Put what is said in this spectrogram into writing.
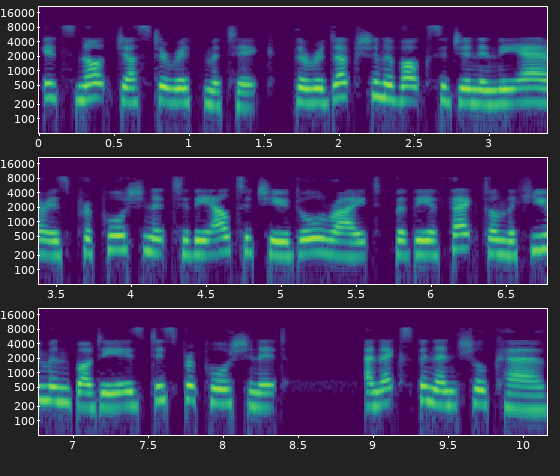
It's not just arithmetic. The reduction of oxygen in the air is proportionate to the altitude all right, but the effect on the human body is disproportionate. An exponential curve.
